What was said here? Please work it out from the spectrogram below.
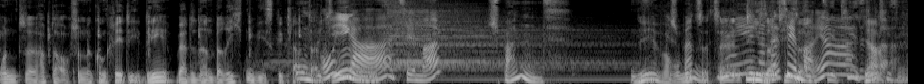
und äh, habe da auch schon eine konkrete Idee, werde dann berichten, wie es geklappt hat. Oh ja, erzähl mal. Spannend. Nee, warum jetzt erzählen? Nee, Teaser, erzähl Teaser. mal, ja. Teaser, Ja. Teaser, ja,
